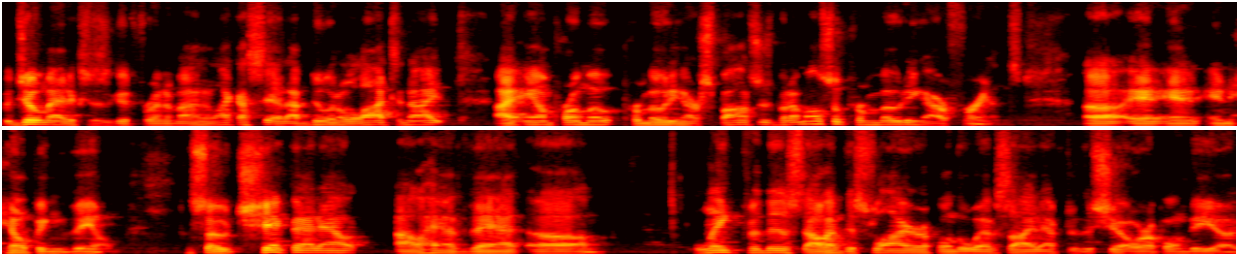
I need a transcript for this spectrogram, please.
But Joe Maddox is a good friend of mine, and like I said, I'm doing a lot tonight. I am promote promoting our sponsors, but I'm also promoting our friends uh, and, and and helping them. So check that out. I'll have that. Um, link for this. I'll have this flyer up on the website after the show or up on the uh,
